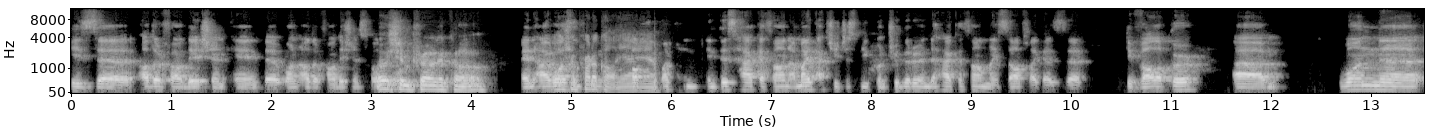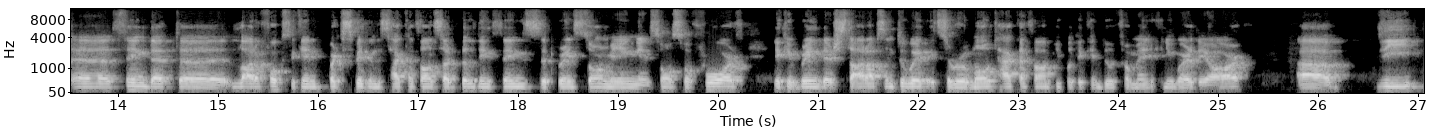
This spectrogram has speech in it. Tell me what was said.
his uh, other foundation, and one other foundation. Ocean Protocol. And Ocean protocol, yeah, yeah. In, in, this hackathon. I might actually just be contributor in the hackathon myself, like as a developer. Um, one uh, uh, thing that uh, a lot of folks that can participate in this hackathon start building things, brainstorming, and so on and so forth. They can bring their startups into it. It's a remote hackathon. People they can do it from anywhere they are. Uh, the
